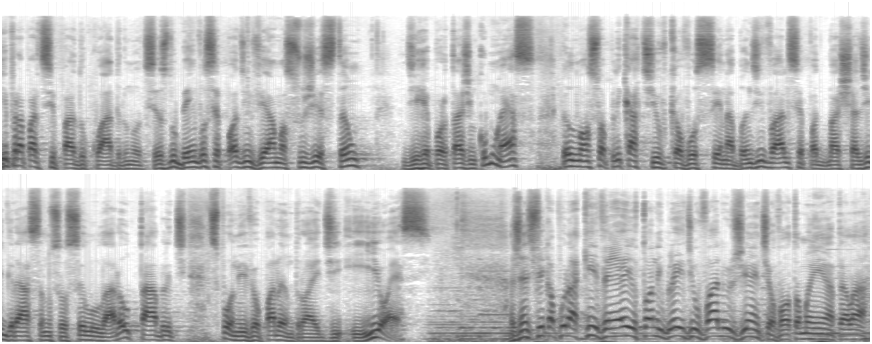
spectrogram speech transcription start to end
E para participar do quadro Notícias do Bem, você pode enviar uma sugestão de reportagem como essa pelo nosso aplicativo, que é o Você na Band Vale. Você pode baixar de graça no seu celular ou tablet, disponível para Android e iOS. A gente fica por aqui, vem aí o Tony Blade e o Vale Urgente. Eu volto amanhã, até lá.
